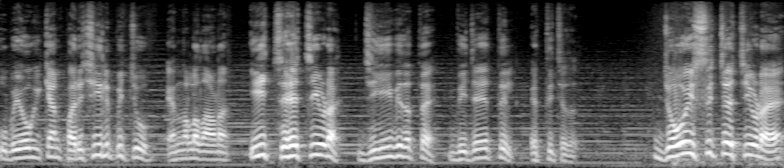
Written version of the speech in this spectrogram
ഉപയോഗിക്കാൻ പരിശീലിപ്പിച്ചു എന്നുള്ളതാണ് ഈ ചേച്ചിയുടെ ജീവിതത്തെ വിജയത്തിൽ എത്തിച്ചത്. ജോയ്സി ചേച്ചിയുടെ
